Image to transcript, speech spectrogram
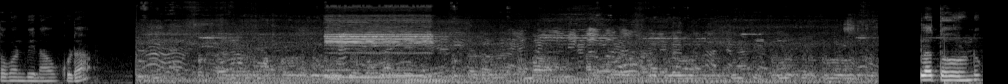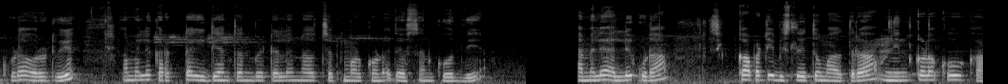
ತೊಗೊಂಡ್ವಿ ನಾವು ಕೂಡ. ಎಲ್ಲ ತೊಗೊಂಡು ಕೂಡ ಹೊರಟ್ವಿ. ಆಮೇಲೆ ಕರೆಕ್ಟಾಗಿ ಇದೆ ಅಂತಂದ್ಬಿಟ್ಟೆಲ್ಲ ನಾವು ಚೆಕ್ ಮಾಡಿಕೊಂಡು ದೇವಸ್ಥಾನಕ್ಕೆ ಹೋದ್ವಿ. ಆಮೇಲೆ ಅಲ್ಲಿ ಕೂಡ ಸಿಕ್ಕಾಪಟ್ಟಿ ಬಿಸಿಲಿತ್ತು ಮಾತ್ರ. ನಿಂತ್ಕೊಳ್ಳೋಕ್ಕೂ ಕಾ,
